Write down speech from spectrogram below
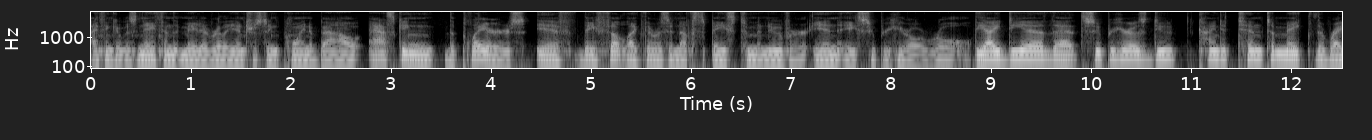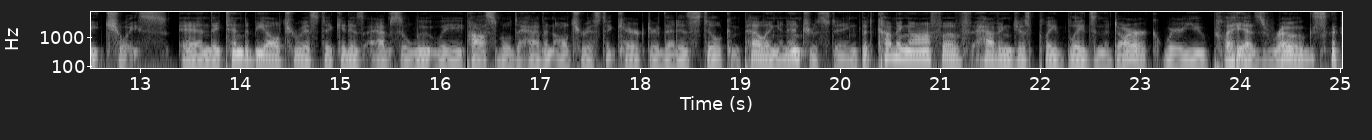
I think it was Nathan that made a really interesting point about asking the players if they felt like there was enough space to maneuver in a superhero role. The idea that superheroes do kind of tend to make the right choice and they tend to be altruistic. It is absolutely possible to have an altruistic character that is still compelling and interesting. But coming off of having just played Blades in the Dark, where you play as rogues right.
